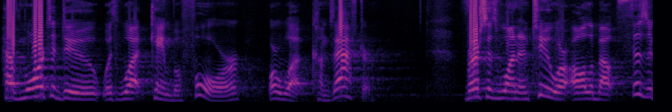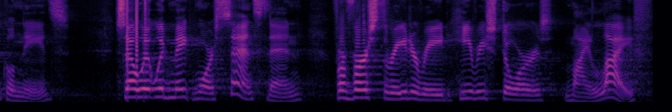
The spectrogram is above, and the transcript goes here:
have more to do with what came before or what comes after? Verses 1 and 2 are all about physical needs, so it would make more sense then for verse 3 to read, He restores my life,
